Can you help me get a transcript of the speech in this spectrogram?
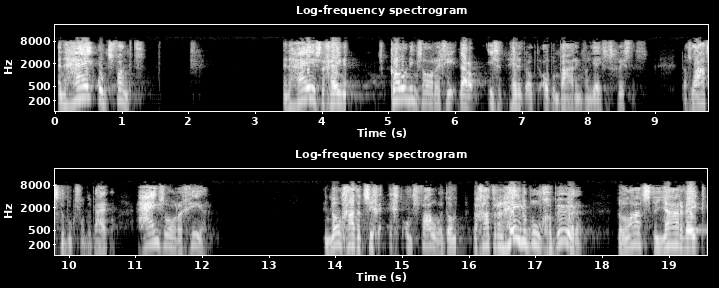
En hij ontvangt. En hij is degene die als koning zal regeren. Daarom is het, heet het ook de openbaring van Jezus Christus. Dat laatste boek van de Bijbel. Hij zal regeren. En dan gaat het zich echt ontvouwen. Dan, gaat er een heleboel gebeuren. De laatste jaarweek,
